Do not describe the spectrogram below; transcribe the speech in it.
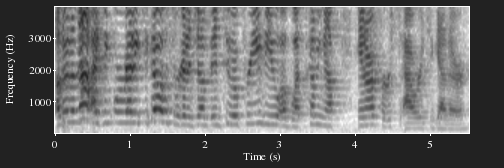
Other than that, I think we're ready to go. So we're going to jump into a preview of what's coming up in our first hour together.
